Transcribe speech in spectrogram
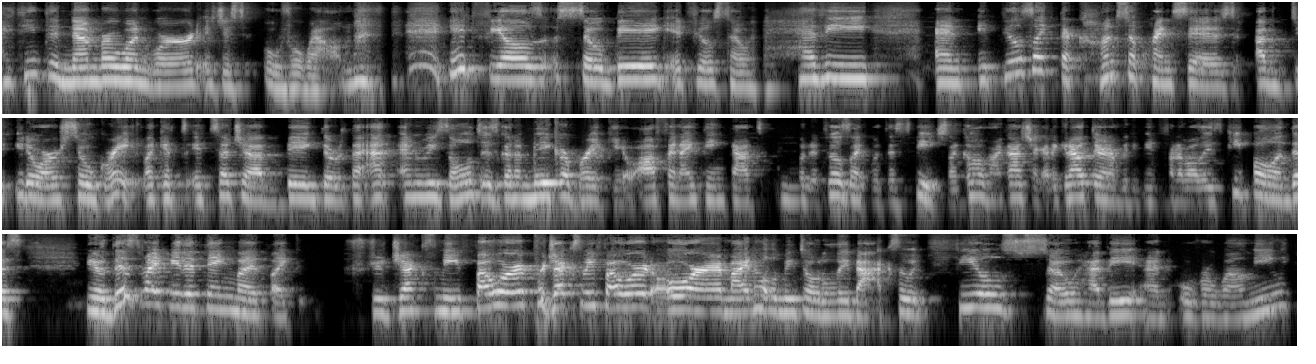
I think the number one word is just overwhelm. it feels so big, it feels so heavy, and it feels like the consequences of you know are so great. Like it's it's such a big the, the end result is going to make or break you. Often I think that's what it feels like with the speech. Like, oh my gosh, I got to get out there and I'm going to be in front of all these people and this, you know, this might be the thing that like projects me forward, projects me forward, or it might hold me totally back. So it feels so heavy and overwhelming.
